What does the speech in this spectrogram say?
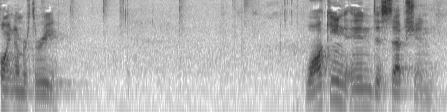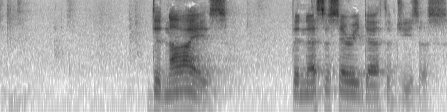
Point number three walking in deception denies the necessary death of Jesus.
